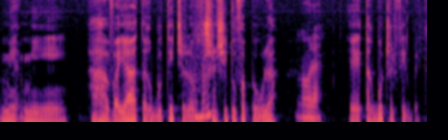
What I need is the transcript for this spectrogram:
מה, מההוויה התרבותית של, מהמם. של שיתוף הפעולה. מעולה. אה, תרבות של פידבק.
